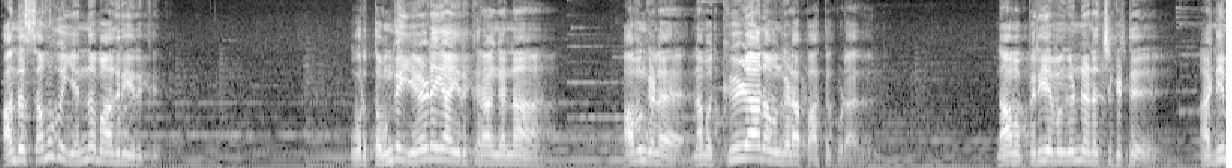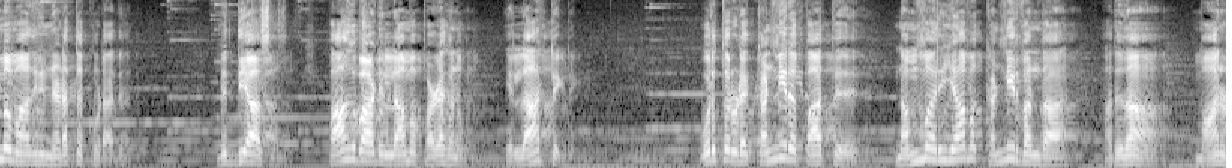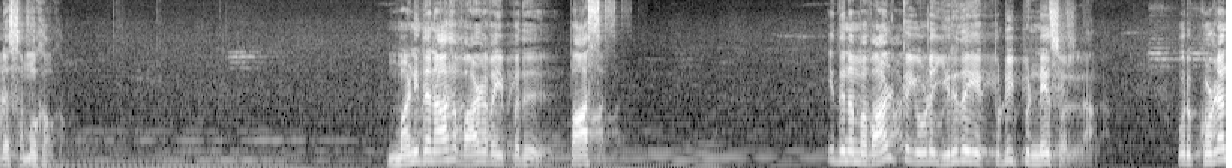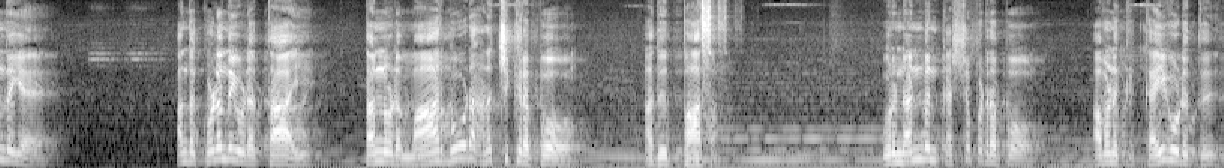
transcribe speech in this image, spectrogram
அந்த சமூகம் என்ன மாதிரி இருக்கு? ஒருத்தவங்க ஏழையா இருக்கிறாங்கன்னா அவங்கள நம்ம கீழானவங்களா பார்க்க கூடாது நாம பெரியவங்கன்னு நினைச்சுக்கிட்டு அடிமை மாதிரி நடத்தக்கூடாது. வித்தியாசம். பாகுபாடு இல்லாம பழகணும். எல்லார்ட்டையும். ஒருத்தருடைய கண்ணீரை பார்த்து நம்ம அறியாம கண்ணீர் வந்தா அதுதான் மானுட சமூகம். மனிதனாக வாழ வைப்பது பாசம். இது நம்ம வாழ்க்கையோட இருதய துடிப்புன்னே சொல்லலாம். ஒரு குழந்தைய அந்த குழந்தையோட தாய் தன்னோட மார்போடு அணைச்சிக்கிறப்போ அது பாசம். ஒரு நண்பன் கஷ்டப்படுறப்போ அவனுக்கு கை கொடுத்து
